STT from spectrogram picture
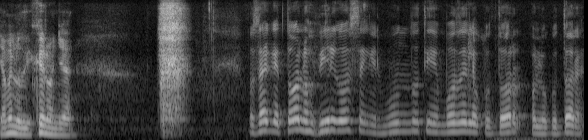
Ya me lo dijeron ya. O sea que todos los virgos en el mundo tienen voz de locutor o locutora.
